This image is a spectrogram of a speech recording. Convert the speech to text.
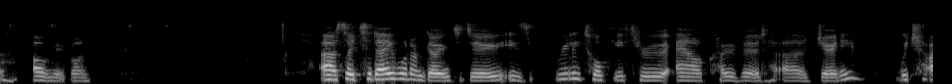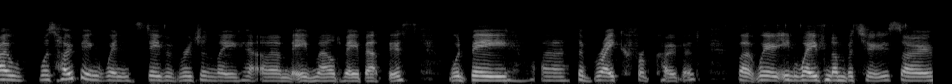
I'll move on. Uh, so today what I'm going to do is really talk you through our COVID uh, journey which I was hoping when Steve originally um, emailed me about this would be uh, the break from COVID, but we're in wave number two. So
